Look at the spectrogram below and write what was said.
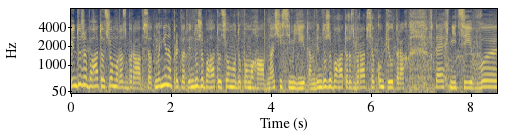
Він дуже багато в чому розбирався. От мені, наприклад, він дуже багато в чому допомагав нашій сім'ї. Там він дуже багато розбирався в комп'ютерах, в техніці, в,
